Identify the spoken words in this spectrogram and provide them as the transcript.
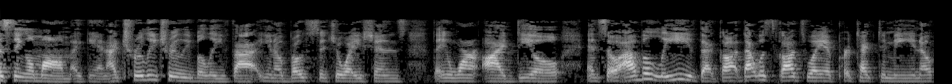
a single mom again. I truly, truly believe that, you know, both situations, they weren't ideal. And so I believe that God, that was God's way of protecting me, you know,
